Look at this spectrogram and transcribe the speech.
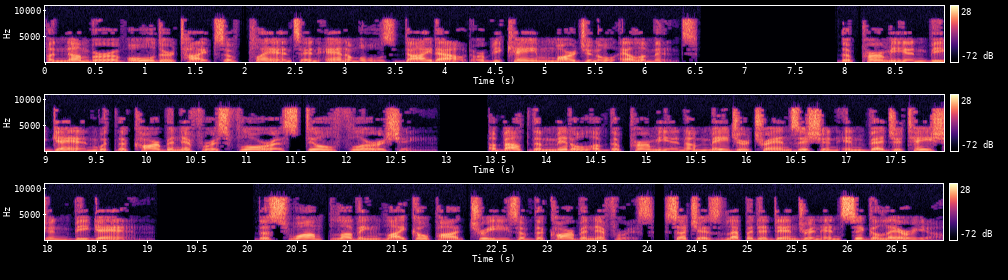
A number of older types of plants and animals died out or became marginal elements. The Permian began with the Carboniferous flora still flourishing. About the middle of the Permian a major transition in vegetation began. The swamp-loving lycopod trees of the Carboniferous, such as Lepidodendron and Sigillaria,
